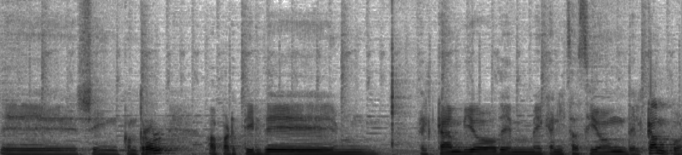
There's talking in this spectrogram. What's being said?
eh, sin control a partir del mm, cambio de mecanización del campo.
